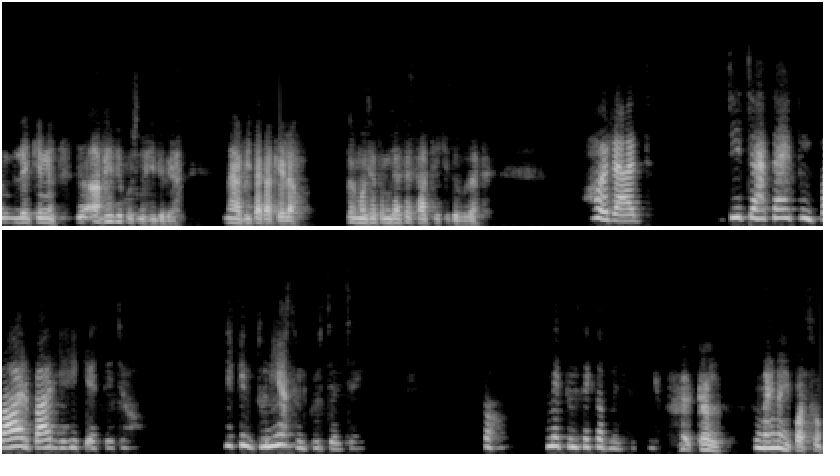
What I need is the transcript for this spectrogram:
लेकिन अभी भी कुछ नहीं बिगड़ा। मैं अभी तक अकेला हूँ और मुझे तुम जैसे साथी की ज़रूरत है। हो राज जी चाहता है तुम बार बार यही कहते जाओ लेकिन दुनिया सुनकर जल जाएगी। तो मैं तुमसे कब मिल सकती हूँ? कल नहीं नहीं परसों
